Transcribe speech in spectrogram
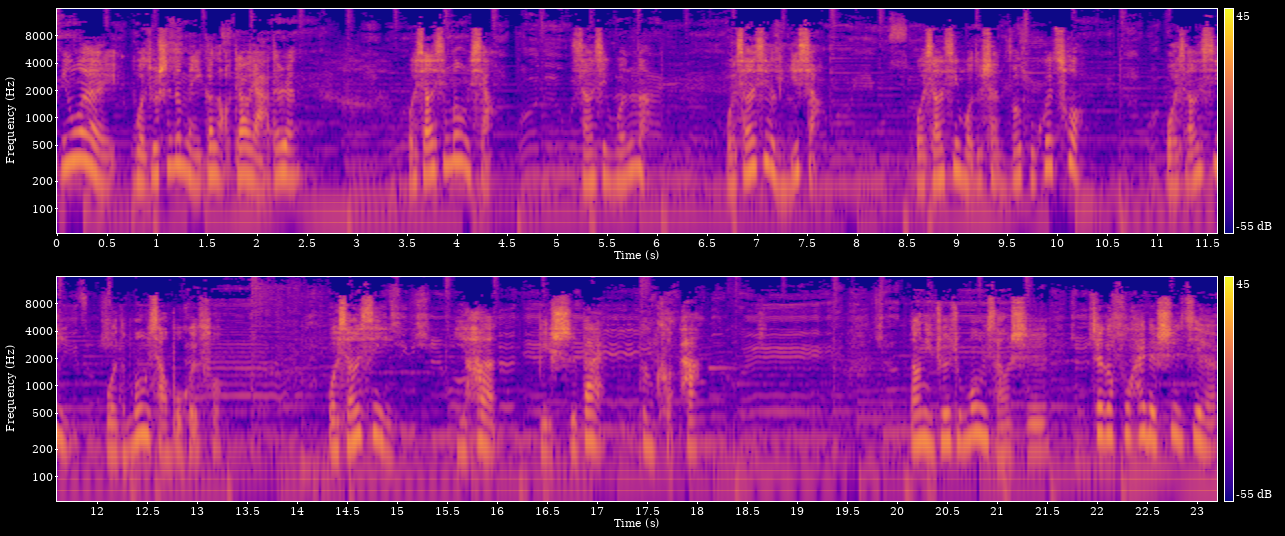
因为我就是那么一个老掉牙的人，我相信梦想，相信温暖，我相信理想。我相信我的选择不会错，我相信我的梦想不会错，我相信遗憾比失败更可怕。当你追逐梦想时，这个腹黑的世界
